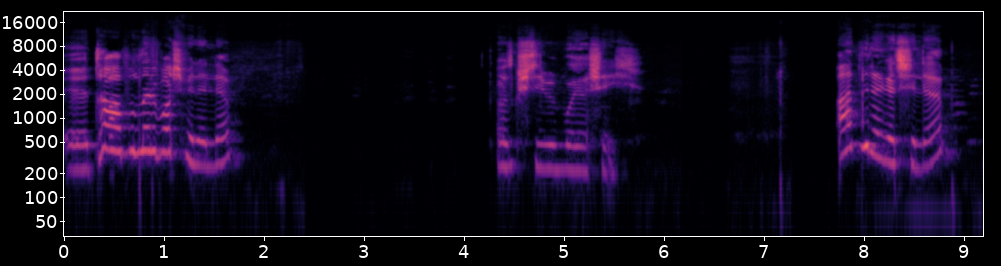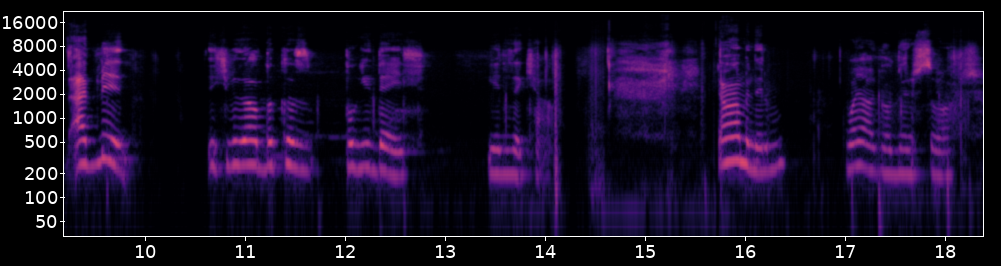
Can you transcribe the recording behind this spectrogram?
Ee, tamam bunları boş verelim. Özgüç TV baya şey. Admin'e geçelim. Admin. 2019 bugün değil. Geri zekalı. Devam edelim. Bayağı gönderisi var.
